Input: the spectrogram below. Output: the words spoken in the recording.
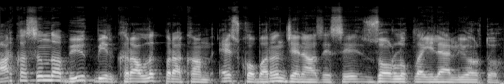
Arkasında büyük bir krallık bırakan Escobar'ın cenazesi zorlukla ilerliyordu.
